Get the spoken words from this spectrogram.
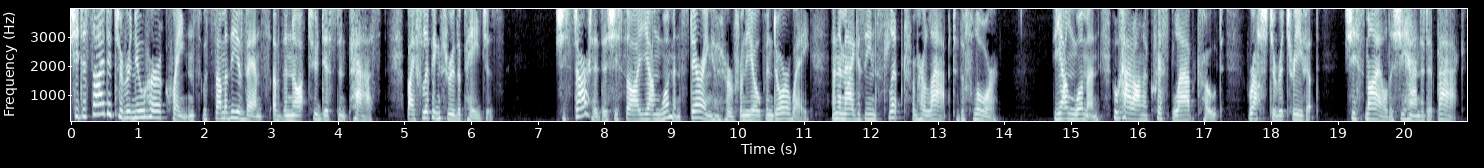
She decided to renew her acquaintance with some of the events of the not too distant past by flipping through the pages. She started as she saw a young woman staring at her from the open doorway, and the magazine slipped from her lap to the floor. The young woman, who had on a crisp lab coat, rushed to retrieve it. She smiled as she handed it back.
